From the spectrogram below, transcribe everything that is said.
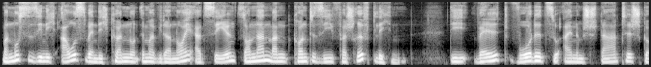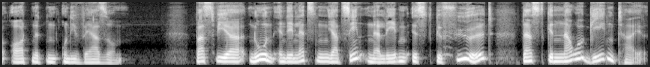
Man musste sie nicht auswendig können und immer wieder neu erzählen, sondern man konnte sie verschriftlichen. Die Welt wurde zu einem statisch geordneten Universum. Was wir nun in den letzten Jahrzehnten erleben, ist gefühlt das genaue Gegenteil.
